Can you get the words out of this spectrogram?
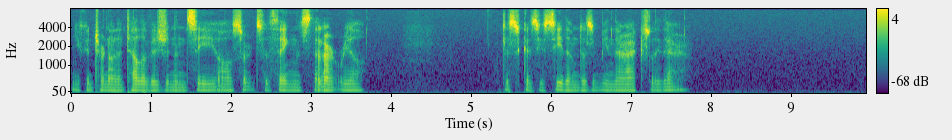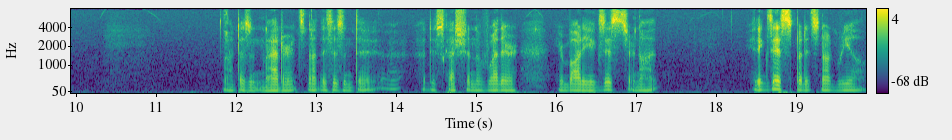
You can turn on a television and see all sorts of things that aren't real Just because you see them doesn't mean they're actually there. No, it doesn't matter. It's not. This isn't a, a discussion of whether your body exists or not. It exists, but it's not real.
